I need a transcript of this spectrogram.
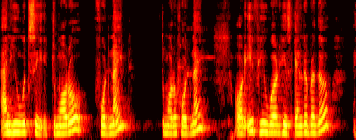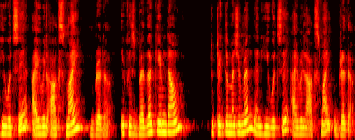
And he would say, tomorrow fortnight, tomorrow fortnight, or if he were his elder brother, he would say, I will ask my brother. If his brother came down to take the measurement, then he would say, I will ask my brother.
